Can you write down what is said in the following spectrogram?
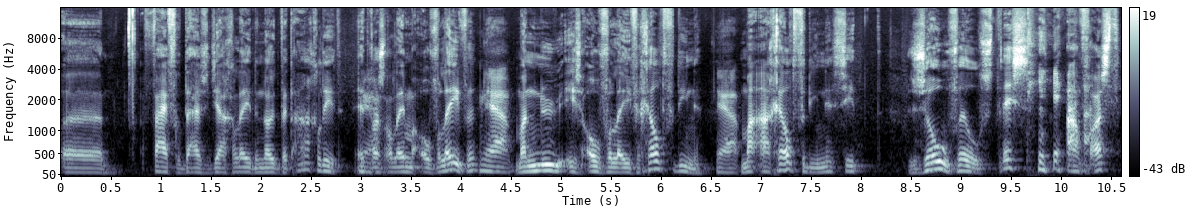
eh 50.000 jaar geleden nooit werd aangeleerd. Het Ja. was alleen maar overleven. Ja. Maar nu is overleven geld verdienen. Ja. Maar aan geld verdienen zit zoveel stress Ja. aan vast.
